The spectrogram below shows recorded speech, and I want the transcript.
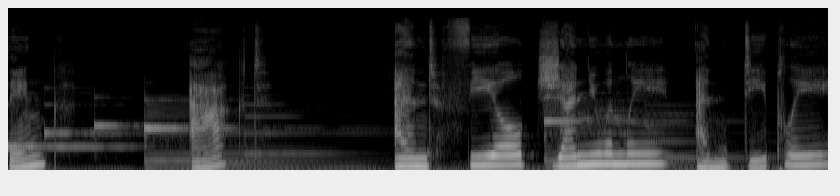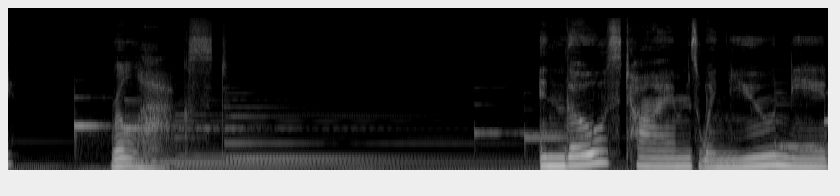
think, act, and feel genuinely and deeply relaxed. In those times when you need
